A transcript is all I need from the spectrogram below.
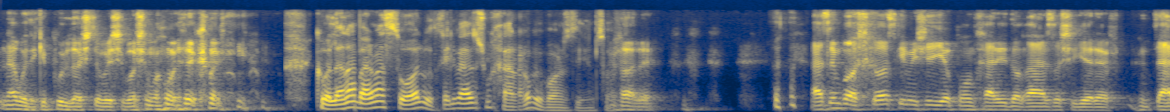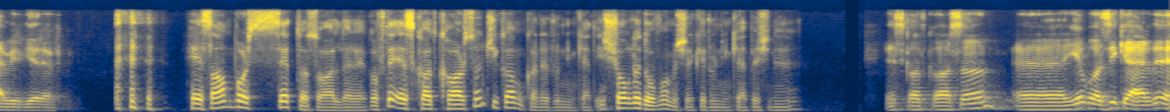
نبوده که پول داشته باشی باشه معامله کنی. کلا هم برای من سوال بود خیلی بعضشون خرابه بارنزلی امسال. آره. از این باشگاه که میشه یه پوند خرید و قرضش گرفت تحویل گرفت. حسام پر سه تا سوال داره. گفته اسکات کارسون چیکار می‌کنه رو نیمکت؟ این شغل دومشه که رو نیمکت بشینه؟ اسکات کارسون یه بازی کرده.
